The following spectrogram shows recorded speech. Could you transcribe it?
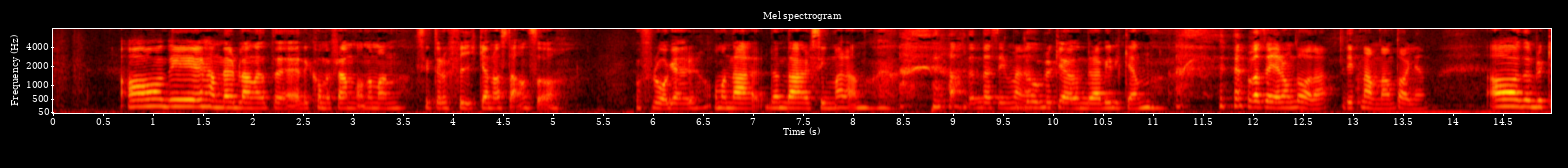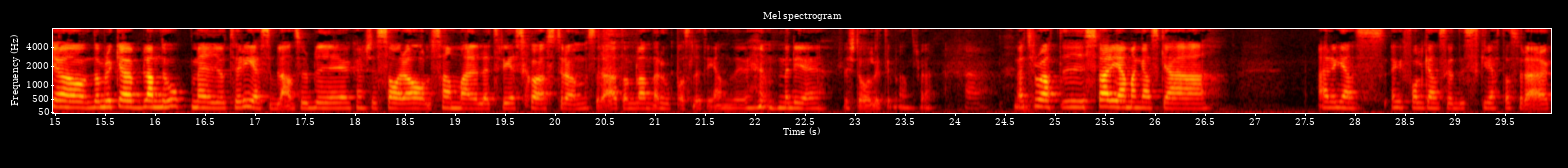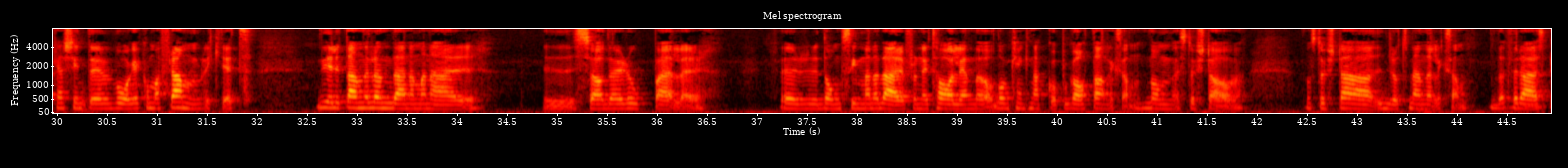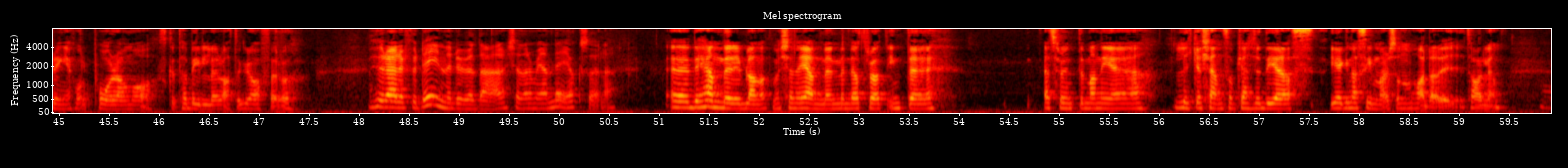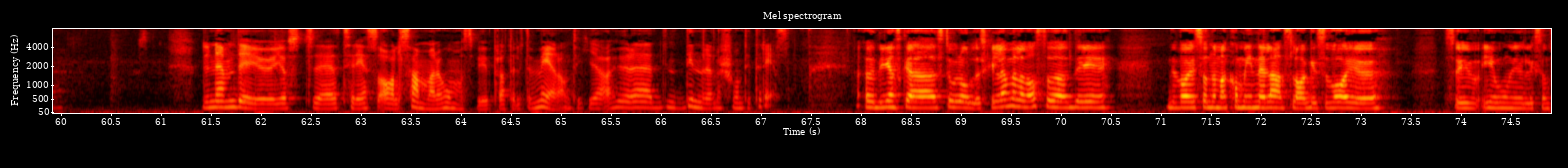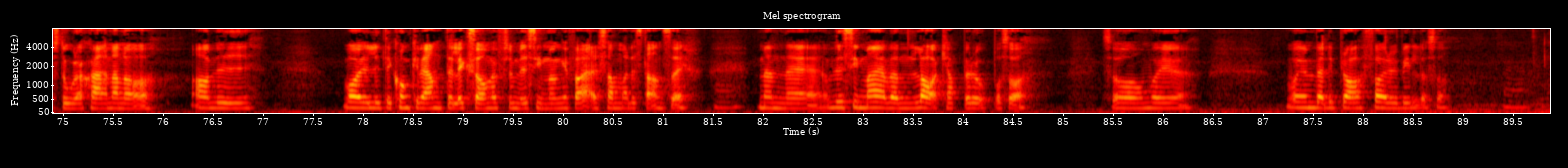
Ja, det händer ibland att eh, det kommer fram någon när man sitter och fikar någonstans och, och frågar om man är den där simmaren. Ja, den där simmaren. Då brukar jag undra vilken. Vad säger de då, då? Ditt namn antagligen? Ja, då brukar de brukar blanda ihop mig och Therese ibland så det blir kanske Sara Alshammar eller Therese Sjöström sådär att de blandar ihop oss lite grann. Men det är förståeligt ibland tror jag. Ja. Men jag tror att i Sverige är man ganska är, det ganska, är folk ganska diskreta sådär och kanske inte vågar komma fram riktigt. Det är lite annorlunda när man är i södra Europa eller för de simmarna där från Italien då, de kan knappt gå på gatan liksom. De största av de största idrottsmännen liksom. Därför där springer folk på dem och ska ta bilder och autografer. Och... Hur är det för dig när du är där? Känner de igen dig också eller? Eh, det händer ibland att man känner igen mig men jag tror att inte jag tror inte man är lika känd som kanske deras egna simmar som de har där i Italien. Du nämnde ju just eh, Therese Alshammar och hon måste vi prata lite mer om tycker jag. Hur är din, relation till Therese? Det är ganska stor åldersskillnad mellan oss. Det, det var ju så när man kom in i landslaget så var ju så är hon ju liksom stora stjärnan och ja, vi var ju lite konkurrenter liksom eftersom vi simmar ungefär samma distanser. Mm. Men eh, vi simmar även lagkapper upp och så. Så hon var ju, var ju en väldigt bra förebild och så.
